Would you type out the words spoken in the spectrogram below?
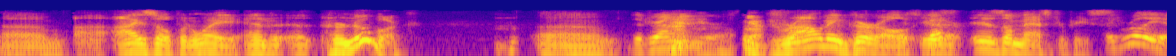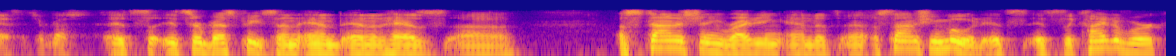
um, uh, eyes open way. And uh, her new book, uh, The Drowning Girl. Yeah. Drowning Girl, is is a masterpiece It really is. It's her best. it's it's her best piece, and and and it has uh, astonishing writing and it's, uh, astonishing mood. It's it's the kind of work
